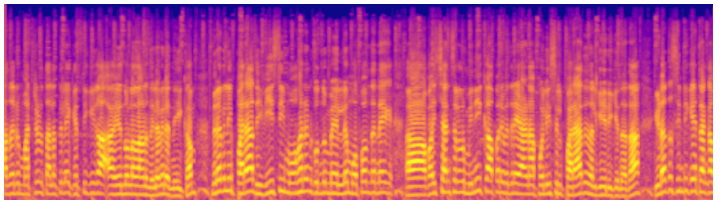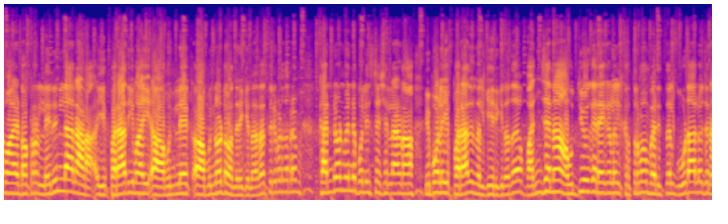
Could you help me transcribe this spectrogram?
അതൊരു മറ്റൊരു തലത്തിലേക്ക് എത്തിക്കുക എന്നുള്ളതാണ് നിലവിലെ നീക്കം. നിലവിൽ ഈ പരാതി വി സി മോഹനൻ കുന്നുമേലിനും ഒപ്പം തന്നെ വൈസ് ചാൻസലർ മിനി കാപ്പനുമെതിരെയാണ് പോലീസിൽ പരാതി നൽകിയിരിക്കുന്നത്. ഇടത് സിൻഡിക്കേറ്റ് അംഗമായ ഡോക്ടർ ലെനിൻ ലാലാണ് ഈ പരാതിയുമായി മുന്നിലേക്ക് മുന്നോട്ട് വന്നിരിക്കുന്നത്. തിരുവനന്തപുരം കന്റോൺമെന്റ് പോലീസ് സ്റ്റേഷനിലാണ് ഇപ്പോൾ ഈ പരാതി നൽകിയിരിക്കുന്നത്. വഞ്ചന ഔദ്യോഗിക രേഖകളിൽ കൃത്രിമം വരുത്തൽ ഗൂഢാലോചന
